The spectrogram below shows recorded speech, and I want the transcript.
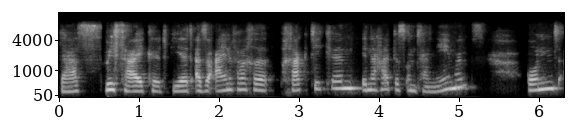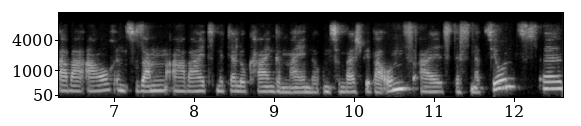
dass recycelt wird. Also einfache Praktiken innerhalb des Unternehmens und aber auch in Zusammenarbeit mit der lokalen Gemeinde. Und zum Beispiel bei uns als Destinations- äh,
